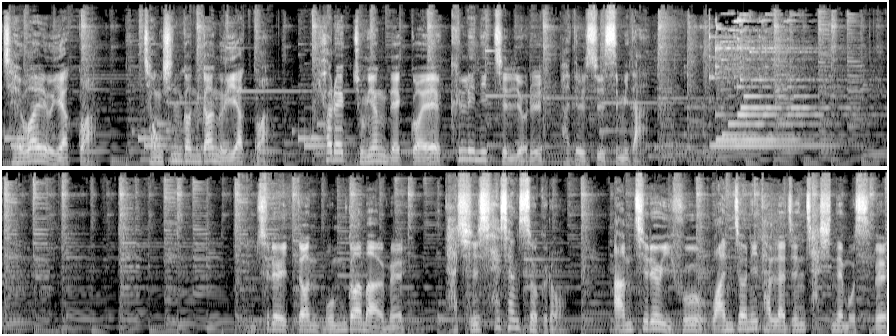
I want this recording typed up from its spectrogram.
재활의학과, 정신건강의학과, 혈액 종양 내과의 클리닉 진료를 받을 수 있습니다. 움츠려 있던 몸과 마음을 다시 세상 속으로 암 치료 이후 완전히 달라진 자신의 모습을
